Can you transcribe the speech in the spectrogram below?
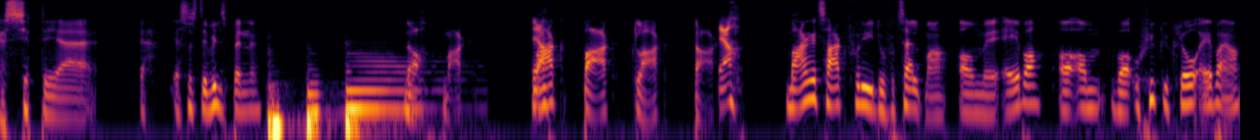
ja, shit, det er... Ja, jeg synes, det er vildt spændende. Nå, Mark. Ja. Mark, Bark, Clark, Dark. Ja, Mange tak, fordi du fortalte mig om øh, aber, og om hvor uhyggeligt kloge aber er.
